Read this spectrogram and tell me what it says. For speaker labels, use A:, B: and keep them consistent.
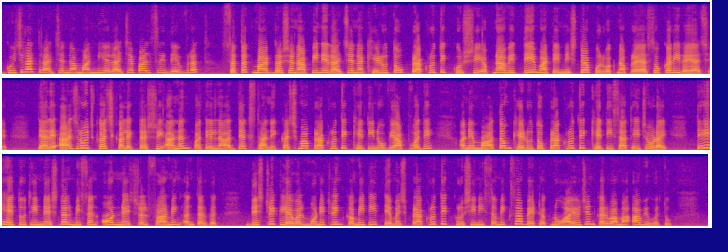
A: ગુજરાત રાજ્યના માનનીય રાજ્યપાલ શ્રી દેવવ્રત સતત માર્ગદર્શન આપીને રાજ્યના ખેડૂતો પ્રાકૃતિક કૃષિ અપનાવે તે માટે નિષ્ઠાપૂર્વકના પ્રયાસો કરી રહ્યા છે. ત્યારે આજરોજ કચ્છ કલેક્ટર શ્રી આનંદ પટેલના અધ્યક્ષસ્થાને કચ્છમાં પ્રાકૃતિક ખેતીનો વ્યાપ વધે અને મહત્તમ ખેડૂતો પ્રાકૃતિક ખેતી સાથે જોડાય. તે હેતુથી national mission on natural farming અંતર્ગત ડિસ્ટ્રિક્ટ લેવલ મોનિટરિંગ કમિટી તેમજ પ્રાકૃતિક કૃષિની સમીક્ષા બેઠકનું આયોજન કરવામાં આવ્યું હતું.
